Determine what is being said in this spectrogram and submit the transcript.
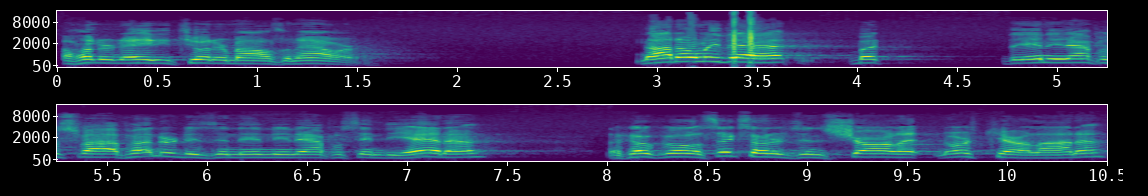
180, 200 miles an hour. Not only that, but the Indianapolis 500 is in Indianapolis, Indiana. The Coca Cola 600 is in Charlotte, North Carolina.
